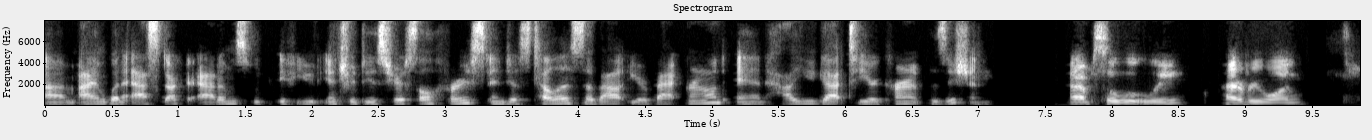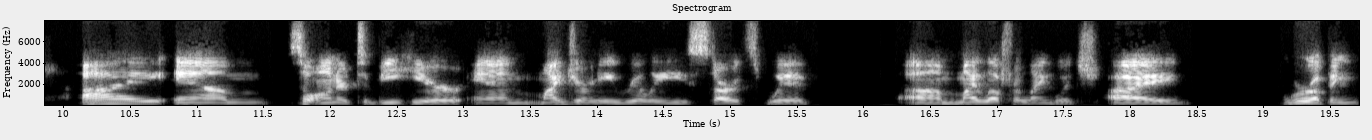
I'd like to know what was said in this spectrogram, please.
Um, I'm going to ask Dr. Adams if you'd introduce yourself first and just tell us about your background and how you got to your current position. Absolutely. Hi, everyone. I am so honored to be here. And my journey really starts with um, my love for language. I grew up in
